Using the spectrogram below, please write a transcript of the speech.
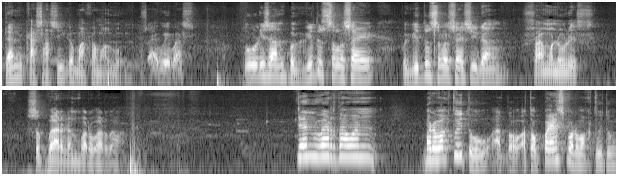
dan kasasi ke Mahkamah Agung. Saya bebas. Tulisan begitu selesai, begitu selesai sidang, saya menulis sebarkan pada wartawan. Dan wartawan pada waktu itu atau atau pers pada waktu itu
